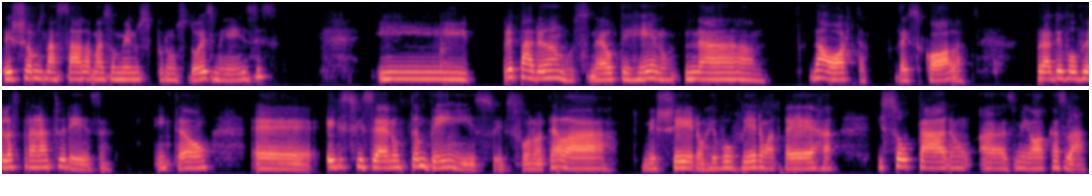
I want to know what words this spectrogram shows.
Deixamos na sala mais ou menos por uns dois meses e preparamos né, o terreno na, na horta da escola para devolvê-las para a natureza. Então, é, eles fizeram também isso, eles foram até lá, mexeram, revolveram a terra e soltaram as minhocas lá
